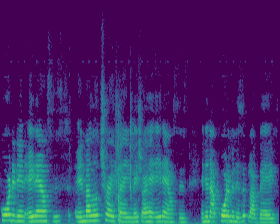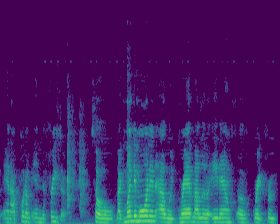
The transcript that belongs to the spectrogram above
poured it in eight ounces in my little tray thing. Make sure I had eight ounces, and then I poured them in the Ziploc bags and I put them in the freezer. So like Monday morning, I would grab my little eight ounce of grapefruit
